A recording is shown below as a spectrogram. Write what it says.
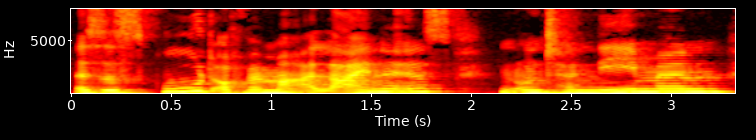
es ist gut, auch wenn man alleine ist, ein Unternehmen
